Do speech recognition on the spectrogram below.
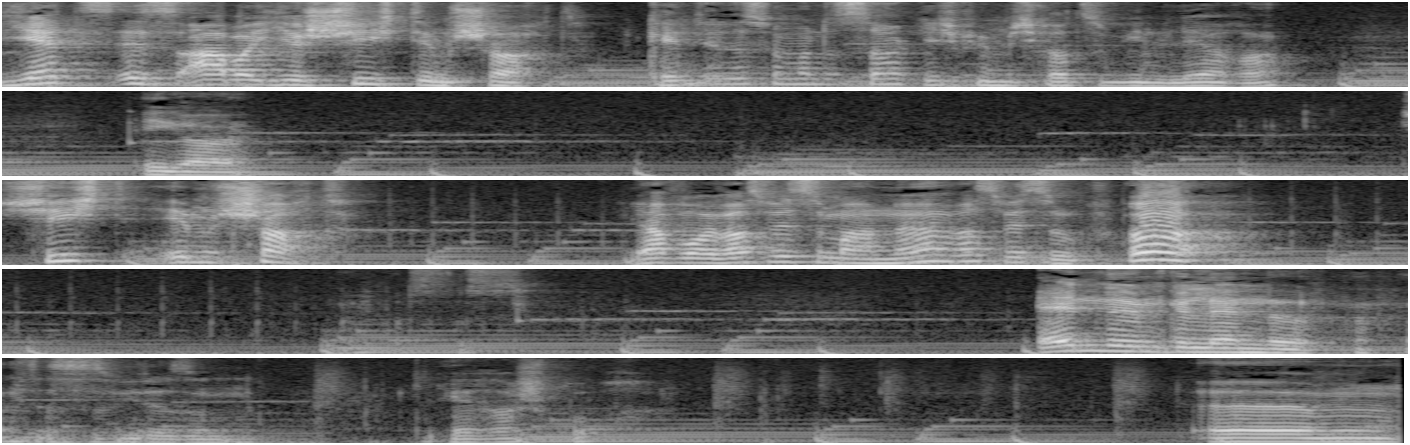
Jetzt ist aber hier Schicht im Schacht. Kennt ihr das, wenn man das sagt? Ich fühle mich gerade so wie ein Lehrer. Egal. Schicht im Schacht. Jawohl, was willst du machen, ne? Was willst du? Ah! Was ist das? Ende im Gelände. Das ist wieder so ein Lehrerspruch. Ähm.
